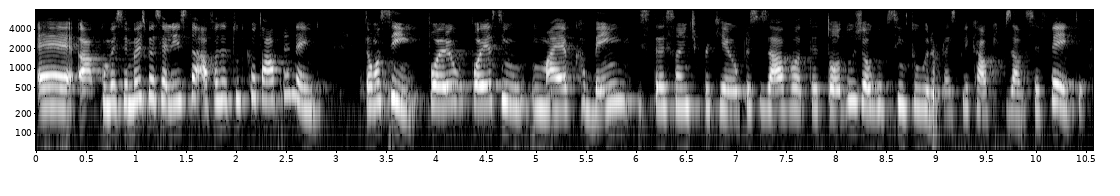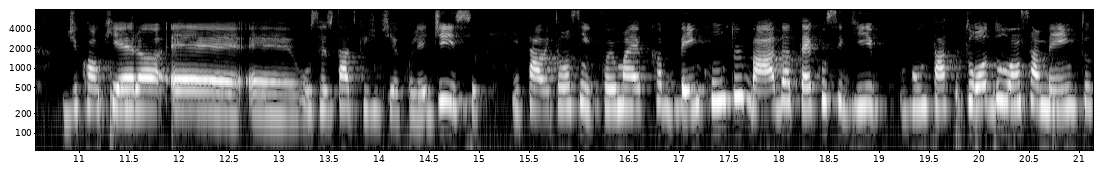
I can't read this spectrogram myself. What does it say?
é, a convencer meu especialista a fazer tudo que eu estava aprendendo. Então, assim, foi, foi assim, uma época bem estressante, porque eu precisava ter todo o jogo de cintura para explicar o que precisava ser feito, de qual que era é, é, os resultados que a gente ia colher disso e tal. Então, assim, foi uma época bem conturbada até conseguir montar todo o lançamento,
